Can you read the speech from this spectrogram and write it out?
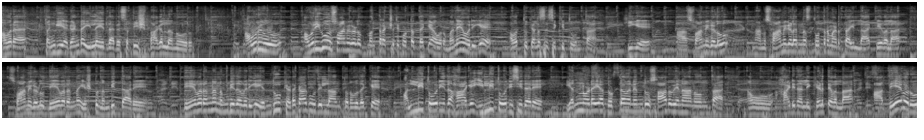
ಅವರ ತಂಗಿಯ ಗಂಡ ಇಲ್ಲೇ ಇದ್ದಾರೆ, ಸತೀಶ್ ಬಾಗಲ್ ಅವರು ಅವರಿಗೂ ಸ್ವಾಮಿಗಳು ಮಂತ್ರಾಕ್ಷತೆ ಕೊಟ್ಟದ್ದಕ್ಕೆ ಅವರ ಮನೆಯವರಿಗೆ ಅವತ್ತು ಕೆಲಸ ಸಿಕ್ಕಿತು ಅಂತ. ಹೀಗೆ ಆ ಸ್ವಾಮಿಗಳು, ನಾನು ಸ್ವಾಮಿಗಳನ್ನು ಸ್ತೋತ್ರ ಮಾಡ್ತಾ ಇಲ್ಲ, ಕೇವಲ ಸ್ವಾಮಿಗಳು ದೇವರನ್ನ ಎಷ್ಟು ನಂಬಿದ್ದಾರೆ, ದೇವರನ್ನ ನಂಬಿದವರಿಗೆ ಎಂದೂ ಕೆಡಕಾಗುವುದಿಲ್ಲ ಅಂತನ್ನುವುದಕ್ಕೆ ಅಲ್ಲಿ ತೋರಿದ ಹಾಗೆ ಇಲ್ಲಿ ತೋರಿಸಿದರೆ ಎನ್ನೊಡೆಯ ದೊಡ್ಡವನೆಂದು ಸಾರುವೆ ನಾನು ಅಂತ ನಾವು ಹಾಡಿನಲ್ಲಿ ಕೇಳ್ತೇವಲ್ಲ. ಆ ದೇವರು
